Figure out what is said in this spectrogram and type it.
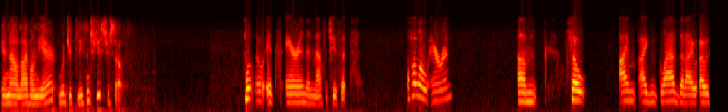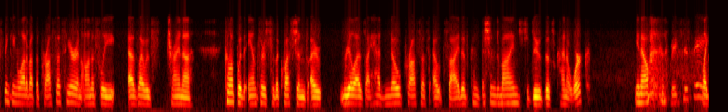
You're now live on the air. Would you please introduce yourself? Hello, it's Erin in Massachusetts. Well, hello, Erin. Um, so I'm I'm glad that I I was thinking a lot about the process here, and honestly, as I was trying to come up with answers to the questions, I realized I had no process outside of conditioned mind to do this kind of work. You know, it's big to see. like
